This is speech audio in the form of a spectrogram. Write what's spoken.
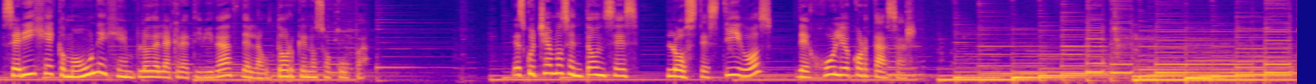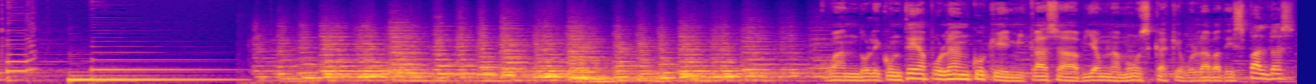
se erige como un ejemplo de la creatividad del autor que nos ocupa. Escuchemos entonces Los Testigos de Julio Cortázar. Cuando le conté a Polanco que en mi casa había una mosca que volaba de espaldas,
